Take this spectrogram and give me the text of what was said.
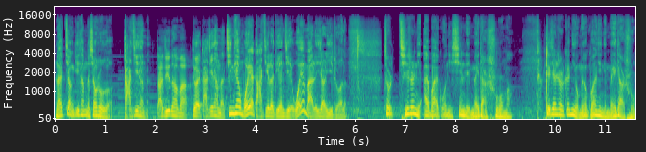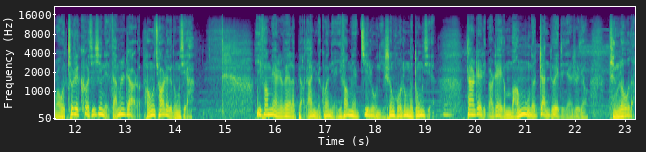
来降低他们的销售额，打击他们。打击他们。对，打击他们。今天我也打击了 DNG，我也买了一件一折的。就是其实你爱不爱国，你心里没点数吗？这件事跟你有没有关系？你没点数吗？我就这客气心理，咱们是这样的，朋友圈这个东西啊，一方面是为了表达你的观点，一方面记录你生活中的东西。但是这里边这个盲目的站队这件事情，挺 low 的。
